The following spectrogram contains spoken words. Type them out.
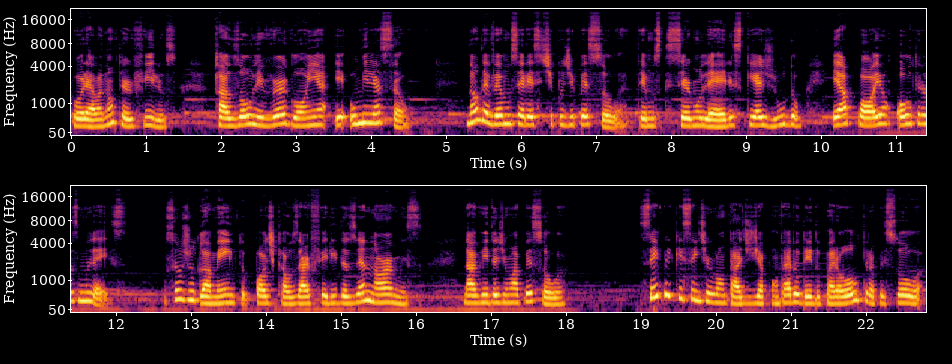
por ela não ter filhos, causou-lhe vergonha e humilhação. Não devemos ser esse tipo de pessoa. Temos que ser mulheres que ajudam e apoiam outras mulheres. O seu julgamento pode causar feridas enormes na vida de uma pessoa. Sempre que sentir vontade de apontar o dedo para outra pessoa,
